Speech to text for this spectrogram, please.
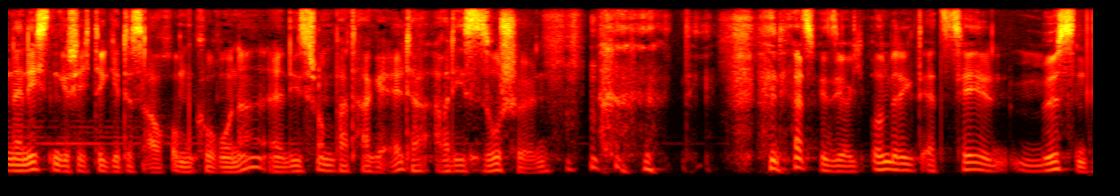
In der nächsten Geschichte geht es auch um Corona. Äh, die ist schon ein paar Tage älter, aber die ist so schön. dass wir sie euch unbedingt erzählen müssen.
